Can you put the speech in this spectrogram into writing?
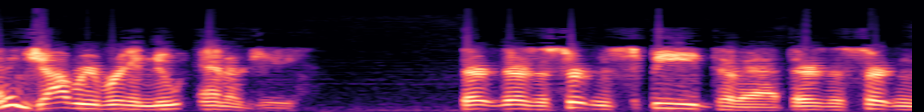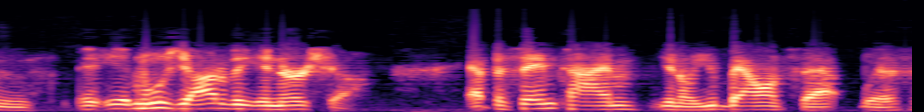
any job where you bring in new energy, there, there's a certain speed to that. There's a certain, it moves you out of the inertia. At the same time, you know, you balance that with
